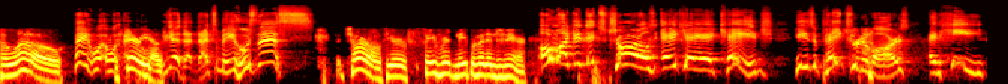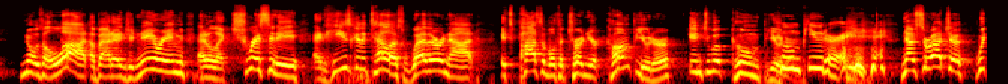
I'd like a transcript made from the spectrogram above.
Hello, Hey, wh- wh- Asterios. Yeah, that, that's me. Who's this? Charles, your favorite neighborhood engineer. Oh my god, it's Charles, aka Cage. He's a patron of ours, and he knows a lot about engineering and electricity, and he's going to tell us whether or not it's possible to turn your computer into a computer. Computer. now, Sriracha, would,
